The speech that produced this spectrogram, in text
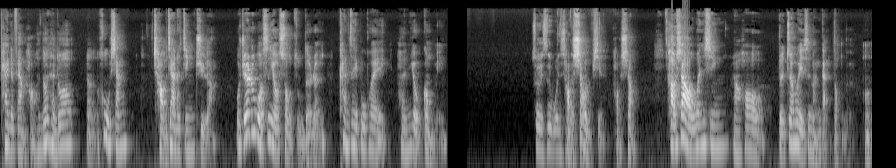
拍的非常好，很多很多呃互相吵架的金句啦。我觉得如果是有手足的人看这一部会很有共鸣。所以是温馨好笑的片，好笑，好笑，温馨，然后对，最后也是蛮感动的。嗯，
